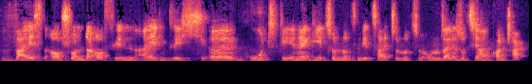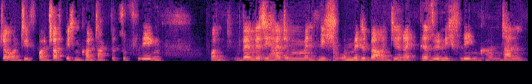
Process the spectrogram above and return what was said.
weist auch schon darauf hin, eigentlich äh, gut die Energie zu nutzen, die Zeit zu nutzen, um seine sozialen Kontakte und die freundschaftlichen Kontakte zu pflegen. Und wenn wir sie halt im Moment nicht unmittelbar und direkt persönlich pflegen können, dann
